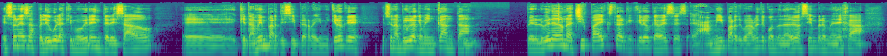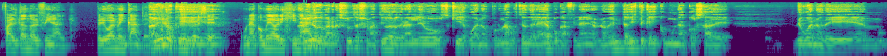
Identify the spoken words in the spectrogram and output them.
es una de esas películas que me hubiera interesado eh, que también participe Raimi. Creo que es una película que me encanta. Mm. Pero le hubiera dado una chispa extra que creo que a veces, eh, a mí particularmente cuando la veo, siempre me deja faltando al final. Pero igual me encanta. A mí lo que- Me parece una comedia A original. mí lo que me resulta llamativo del Gran Lebowski es, bueno, por una cuestión de la época, a finales de los 90, viste que hay como una cosa de, de bueno, de, em,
